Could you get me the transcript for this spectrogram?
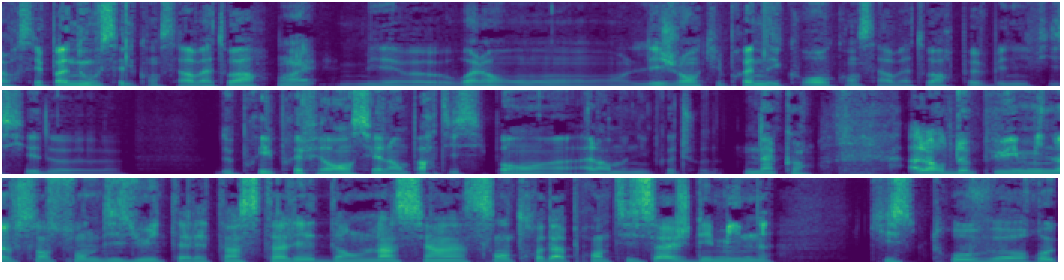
Alors c'est pas nous, c'est le conservatoire. Ouais. Mais euh, voilà, on, les gens qui prennent des cours au conservatoire peuvent bénéficier de, de prix préférentiels en participant à l'harmonie de Côte-Chaude. D'accord. Alors depuis 1978, elle est installée dans l'ancien centre d'apprentissage des mines qui se trouve rue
